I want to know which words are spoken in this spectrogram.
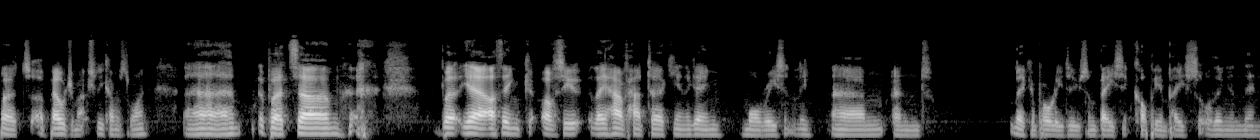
but uh, Belgium actually comes to mind. Um, but um, but yeah, I think obviously they have had Turkey in the game more recently, um, and they can probably do some basic copy and paste sort of thing, and then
